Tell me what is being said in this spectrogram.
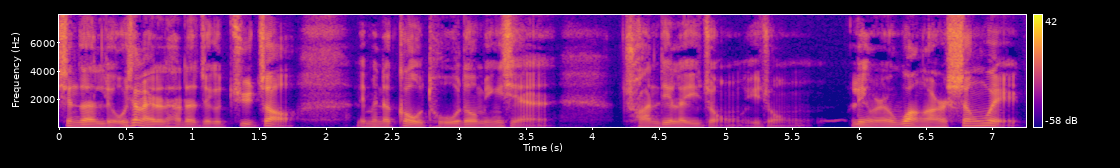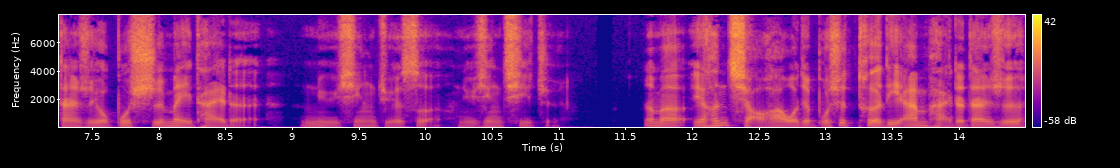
现在留下来的他的这个剧照里面的构图都明显传递了一种一种令人望而生畏，但是又不失媚态的女性角色、女性气质。那么也很巧哈，我这不是特地安排的，但是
